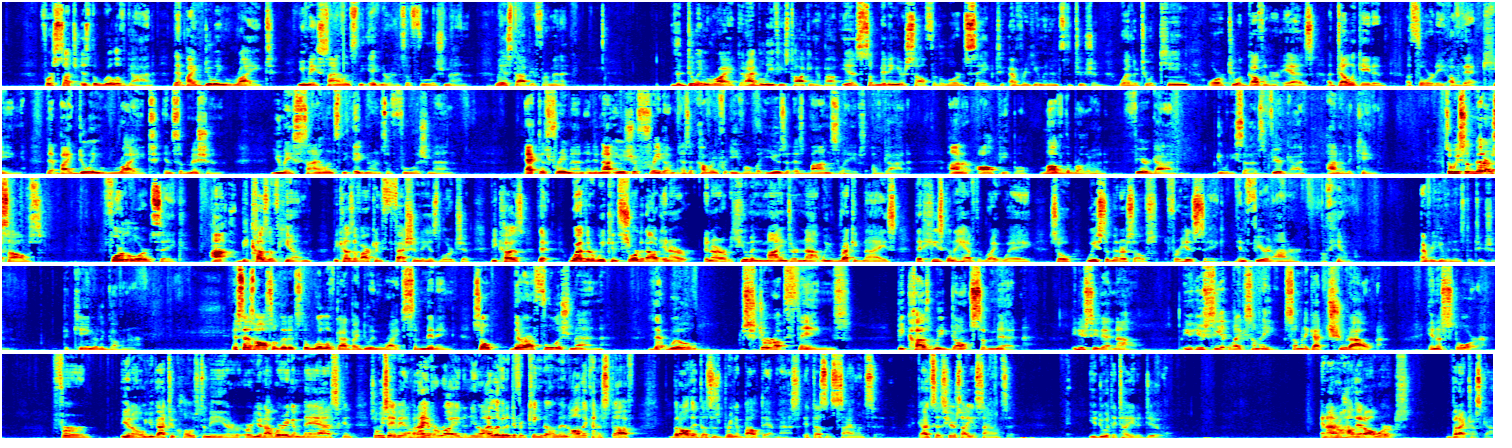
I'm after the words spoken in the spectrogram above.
For such is the will of God that by doing right you may silence the ignorance of foolish men. Let me stop you for a minute. The doing right that I believe he's talking about is submitting yourself for the Lord's sake to every human institution, whether to a king or to a governor as a delegated authority of that king. That by doing right in submission, you may silence the ignorance of foolish men. Act as free men and do not use your freedom as a covering for evil, but use it as bondslaves of God. Honor all people, love the brotherhood, fear God, do what he says, fear God, honor the king. So we submit ourselves for the Lord's sake, uh, because of him, because of our confession to his lordship, because that whether we can sort it out in our in our human minds or not, we recognize that He's going to have the right way. So we submit ourselves for His sake in fear and honor of Him. Every human institution, the king or the governor. It says also that it's the will of God by doing right, submitting. So there are foolish men that will stir up things because we don't submit. And you see that now you, you see it like somebody somebody got chewed out in a store for you know you got too close to me or, or you're not wearing a mask and so we say man but i have a right and you know i live in a different kingdom and all that kind of stuff but all that does is bring about that mess it doesn't silence it god says here's how you silence it you do what they tell you to do and i don't know how that all works but i trust god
